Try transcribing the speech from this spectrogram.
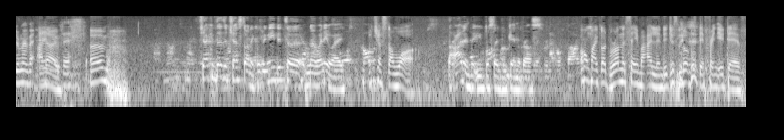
Remember I any know. of this. Um, Check if there's a chest on it, because we needed to know anyway. a chest on what? The island that you just said you came across. Oh my God, we're on the same island. It just looks different, you div.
